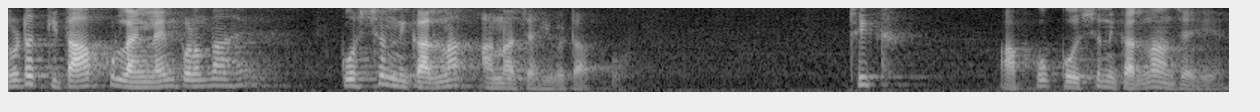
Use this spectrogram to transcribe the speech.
तो बेटा, किताब को लाइन लाइन पढ़ना है। क्वेश्चन निकालना आना चाहिए बेटा आपको। ठीक? आपको क्वेश्चन निकालना आना चाहिए।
